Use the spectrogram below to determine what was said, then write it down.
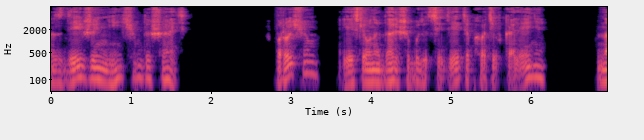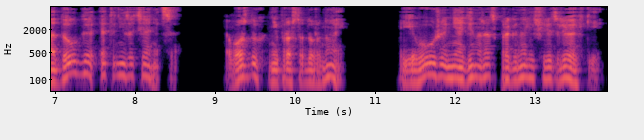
Здесь же нечем дышать. Впрочем, если он и дальше будет сидеть, обхватив колени, надолго это не затянется. Воздух не просто дурной, его уже не один раз прогнали через легкие.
